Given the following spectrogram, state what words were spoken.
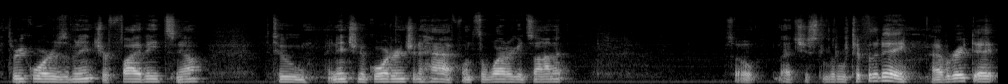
three quarters of an inch or five eighths now to an inch and a quarter, inch and a half once the water gets on it. So that's just a little tip of the day. Have a great day.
